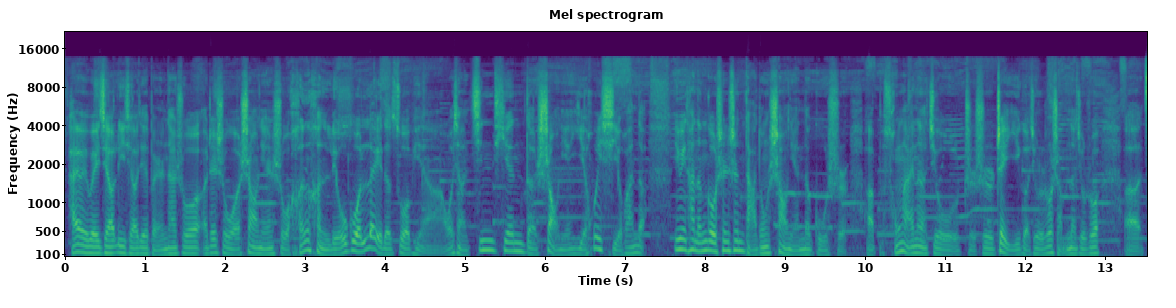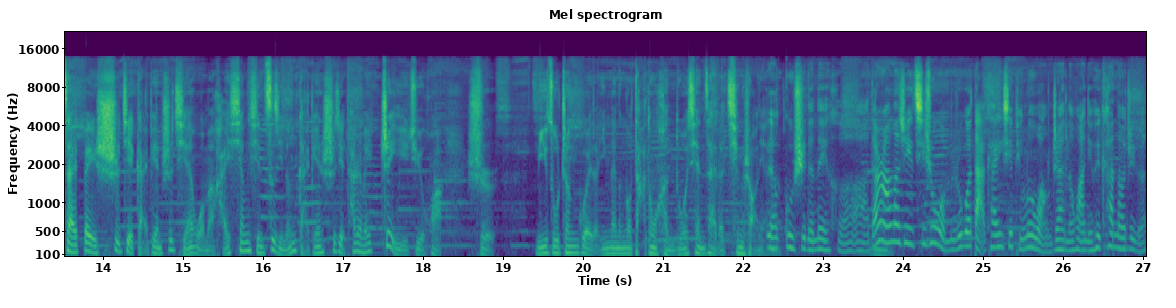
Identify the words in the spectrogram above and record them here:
还有一位叫厉小姐本人，她说：“啊，这是我少年时我狠狠流过泪的作品啊！我想今天的少年也会喜欢的，因为它能够深深打动少年的故事啊。从来呢就只是这一个，就是说什么呢？就是说，呃，在被世界改变之前，我们还相信自己能改变世界。他认为这一句话是。”弥足珍贵的，应该能够打动很多现在的青少年。呃，故事的内核啊，当然了，这个其实我们如果打开一些评论网站的话，你会看到这个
